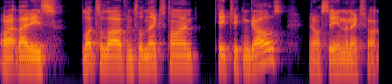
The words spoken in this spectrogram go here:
All right, ladies, Lots of love. Until next time, keep kicking goals, and I'll see you in the next one.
